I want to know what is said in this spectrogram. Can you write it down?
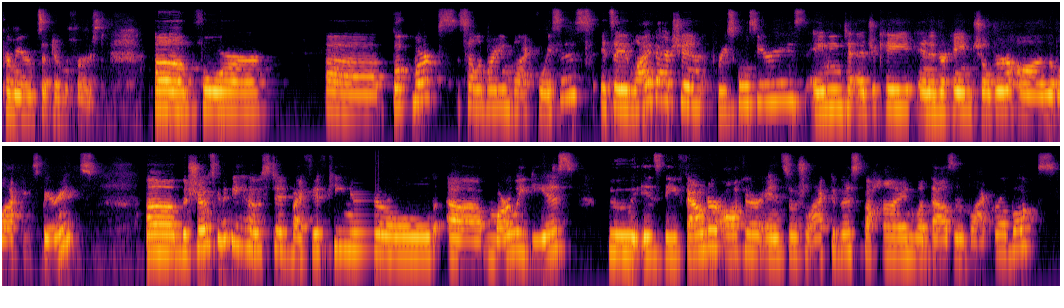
premiered September 1st, um, for uh, Bookmarks Celebrating Black Voices. It's a live action preschool series aiming to educate and entertain children on the Black experience. Um, the show is going to be hosted by 15 year old uh, Marley Dias, who is the founder, author, and social activist behind 1000 Black Girl Books.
